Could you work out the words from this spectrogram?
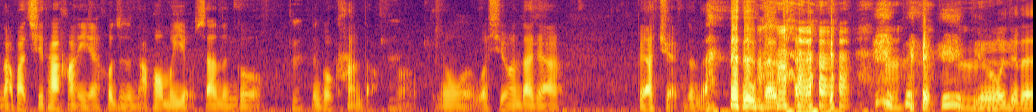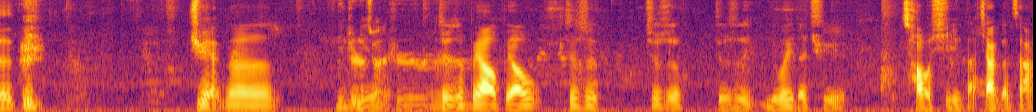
哪怕其他行业或者哪怕我们友商能够对。能够看到啊，因为我我希望大家。不要卷着呢，因为我觉得卷呢，你指的卷是就是不要不要就是就是就是一味的去抄袭打价格战，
